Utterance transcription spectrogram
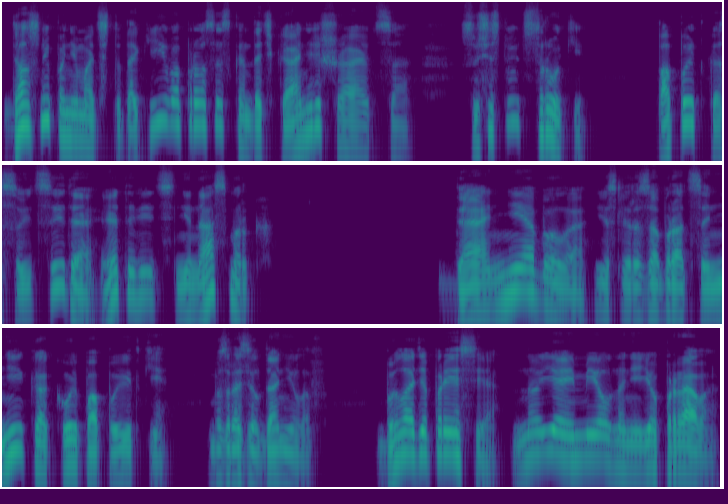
Должны понимать, что такие вопросы с кондачка не решаются. Существуют сроки. Попытка суицида – это ведь не насморк. «Да не было, если разобраться, никакой попытки», – возразил Данилов. Была депрессия, но я имел на нее право.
